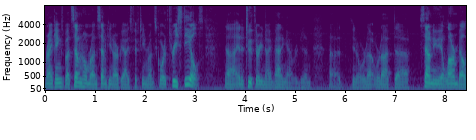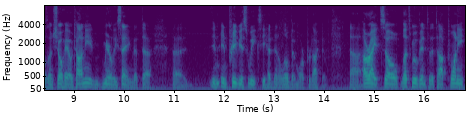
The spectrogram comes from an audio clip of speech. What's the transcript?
rankings, but seven home runs, 17 RBIs, 15 runs scored, three steals, uh, and a 239 batting average. And uh, you know we're not we're not uh, sounding the alarm bells on Shohei Ohtani, merely saying that uh, in, in previous weeks he had been a little bit more productive. all right, so let's move into the top 20.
